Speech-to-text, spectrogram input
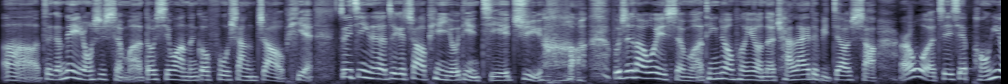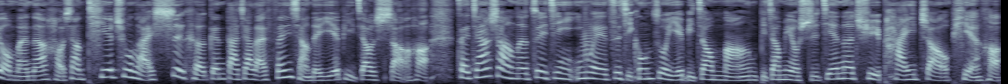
呃这个内容是什么，都希望能够附上照片。最近呢这个照片有点拮据哈，不知道为什么听众朋友呢传来的比较少，而我这些朋友们呢，好像贴出来适合跟大家来分享的也比较少。哈。再加上呢，最近因为自己工作也比较忙，比较没有时间呢去拍照片哈，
